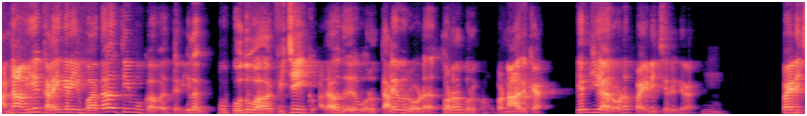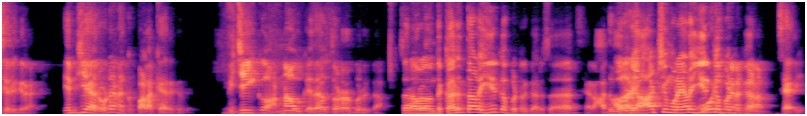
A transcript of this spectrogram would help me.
அண்ணாவையும் கலைஞரையும் பார்த்தா திமுகவை தெரியும். இல்ல பொ- பொதுவா விஜய்க்கு அதாவது ஒரு தலைவரோட தொடர்பு இருக்கணும். இப்ப நான் இருக்கேன். எம்ஜிஆரோட பயணிச்சிருக்கிறேன். பயணிச்சிருக்கிறேன். எம்ஜிஆரோட எனக்கு பழக்கம் இருக்குது. விஜய்க்கும் அண்ணாவுக்கும் ஏதாவது தொடர்பு இருக்கா? சார் அவர் அந்த கருத்தால ஈர்க்கப்பட்டிருக்காரு சார். சரி அது அவருடைய ஆட்சி முறையால ஈர்க்கப்பட்டிருக்காரு. சரி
